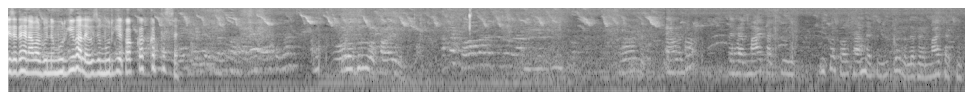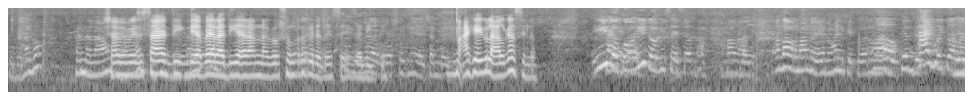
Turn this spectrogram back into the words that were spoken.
এই যে দেখেন, আমার বুনে মুরগি ভালো, ওই যে মুরগি কক কক করতেছে। স্বামী মেয়ে চারদিক দিয়ে বেড়া দিয়ে রান্না করে সুন্দর করে দিয়েছে যে দিক দিয়ে। আগে এগুলো আলগা ছিল। Ido to ido visese andavano mano non hanno che tu non hanno che খাই হইতো আমার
